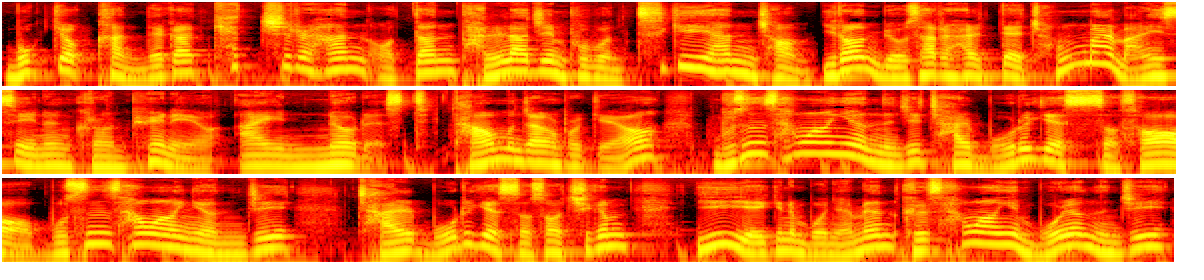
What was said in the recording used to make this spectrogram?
목격한, 내가 캐치를 한 어떤 달라진 부분, 특이한 점, 이런 묘사를 할 때 정말 많이 쓰이는 그런 표현이에요. I noticed. 다음 문장을 볼게요. 무슨 상황이었는지 잘 모르겠어서, 무슨 상황이었는지 잘 모르겠어서 지금 이 얘기는 뭐냐면 그 상황이 뭐였는지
